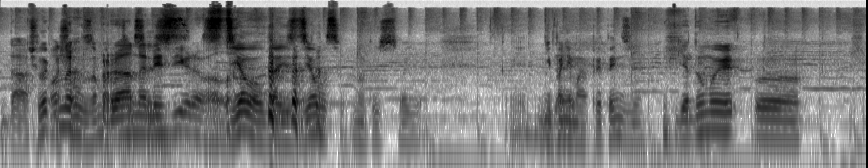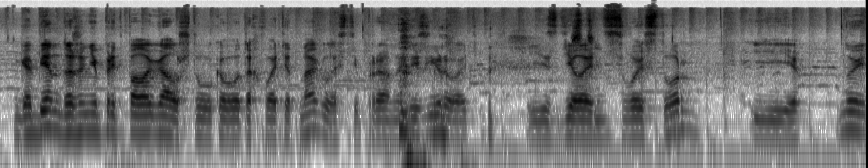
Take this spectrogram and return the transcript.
Да, человек он нашел, их проанализировал. Сделал, да, и сделал, ну, то есть свое. не да. понимаю претензию. Я думаю, э, Габен даже не предполагал, что у кого-то хватит наглости проанализировать и сделать свой стор. И, ну и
